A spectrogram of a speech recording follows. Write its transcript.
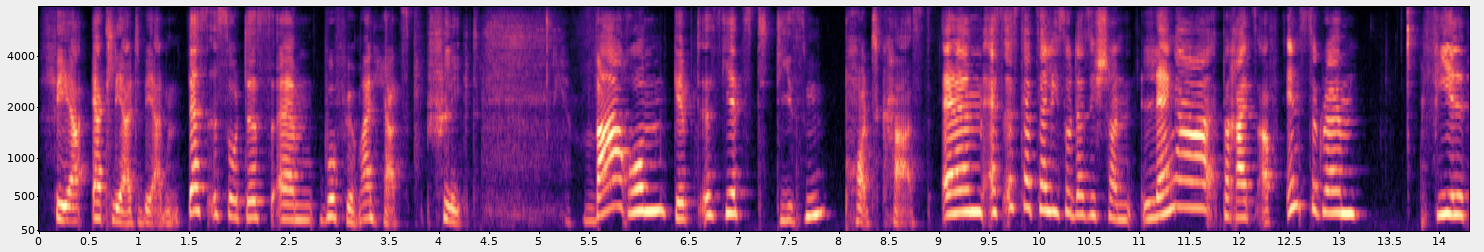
fair erklärt werden. Das ist so das, ähm, wofür mein Herz schlägt. Warum gibt es jetzt diesen Podcast? Ähm, es ist tatsächlich so, dass ich schon länger bereits auf Instagram viel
